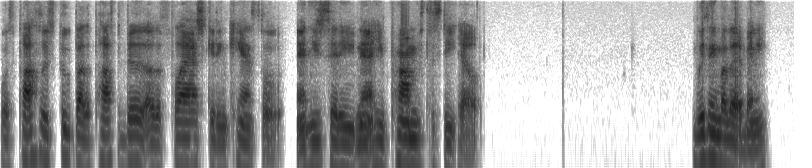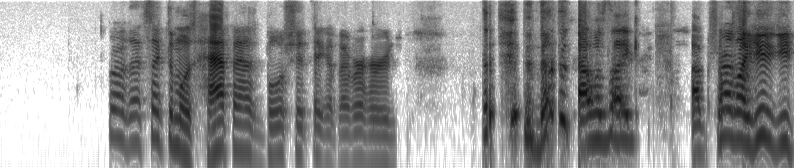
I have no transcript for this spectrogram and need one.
was possibly spooked by the possibility of the Flash getting canceled. And he said he now he promised to seek help. What do you think about that, Benny? Bro, that's like the most half-ass bullshit thing I've ever heard. Nothing. I was like, I'm trying like you, you,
